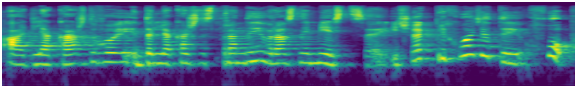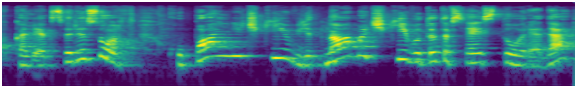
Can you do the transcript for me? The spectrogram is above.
А для каждого, для каждой страны в разные месяцы. И человек приходит и хоп, коллекция резорт, купальнички, вьетнамочки, вот эта вся история, да,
